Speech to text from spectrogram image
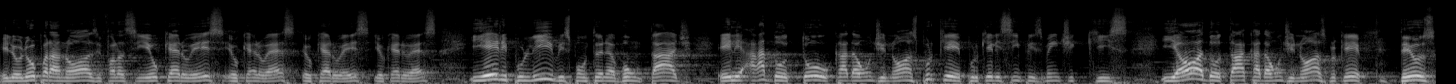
Ele olhou para nós e falou assim: Eu quero esse, eu quero essa, eu quero esse, eu quero essa. E Ele, por livre e espontânea vontade, Ele adotou cada um de nós. Por quê? Porque Ele simplesmente quis. E ao adotar cada um de nós, porque Deus,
